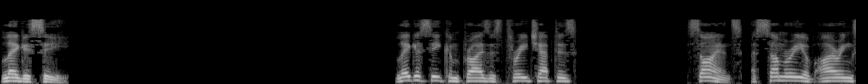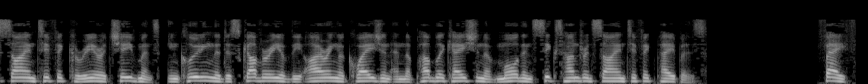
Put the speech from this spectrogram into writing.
Legacy Legacy comprises three chapters Science, a summary of Eyring's scientific career achievements, including the discovery of the Eyring equation and the publication of more than 600 scientific papers. Faith,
